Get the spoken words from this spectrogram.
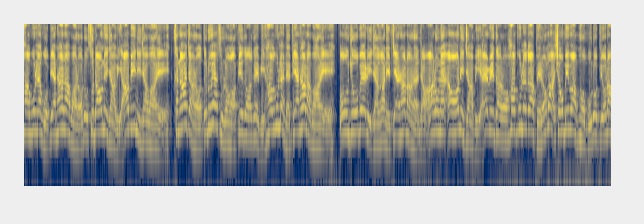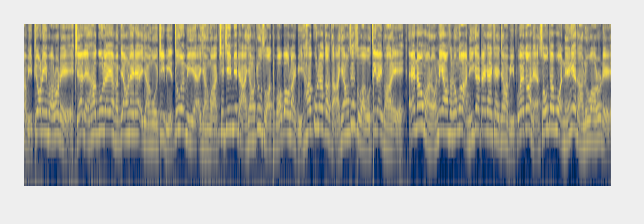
ဟာကူလက်ကိုပြန်ထားလာပါတော့လို့ဆူတောင်းနေကြပြီးအားပေးနေကြပါတယ်ခဏကြာတော့သူတို့ရဲ့ဆူတောင်းကပြည့်သွားခဲ့ပြီးဟာကူလက်လည်းပြန်ထားလာပါတယ်အုံကျိုးဘဲတွေကြားကနေပြန်ထားလာတဲ့ကြောင့်အားလုံးလည်းအံ့ဩနေကြပြီးအဲရစ်ကတော့ဟာကူလက်ကဘယ်တော့မှအရှုံးပေးမှာမဟုတ်ဘူးလို့ပြောလာပြီးပြောနေပါတော့တယ်ဂျက်လည်းဟာကူလက်ရဲ့မပြောင်းလဲတဲ့အယောင်ကိုကြည့်ပြီးသူ့အမေရဲ့အယောင်ကချစ်ချင်းမြတ်တာအယောင်တို့ဆိုတာသဘောပေါက်လိုက်ပြီးဟာကူလက်ကသာအယောင်ဆက်ဆိုတာကိုသိလိုက်ပါတယ်အဲနောက်မှာတော့နှစ်ယောက်စလုံးကအနီးကတိုက်ခိုက်ခဲ့ကြပြီးပွဲကလည်းအဆုံးသတ်ဖို့အနေငယ်သာလိုပါတော့တယ်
